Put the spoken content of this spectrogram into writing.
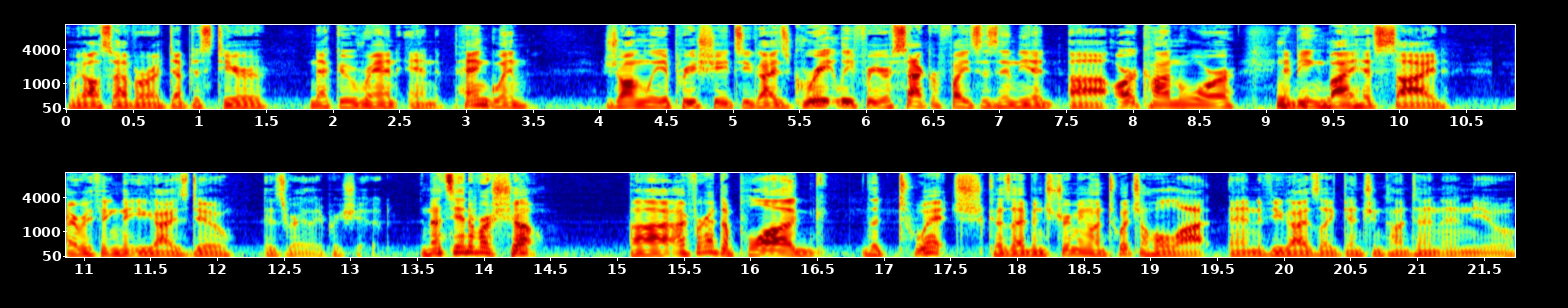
And we also have our Adeptus tier, Neku, Ran, and Penguin. Zhongli appreciates you guys greatly for your sacrifices in the uh, Archon War and being by his side. Everything that you guys do is greatly appreciated. And that's the end of our show. Uh, I forgot to plug the Twitch because I've been streaming on Twitch a whole lot. And if you guys like Genshin content and you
